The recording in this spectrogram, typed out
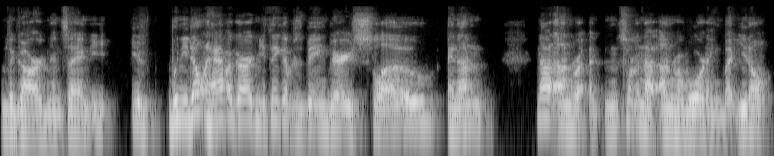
the garden and saying you, you when you don't have a garden you think of it as being very slow and un not un sort of not unrewarding but you don't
